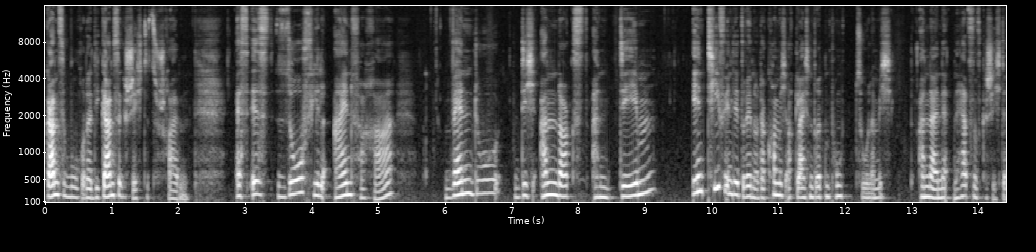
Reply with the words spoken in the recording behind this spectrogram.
ganze Buch oder die ganze Geschichte zu schreiben. Es ist so viel einfacher, wenn du dich andockst an dem, in tief in dir drin, und da komme ich auch gleich einen dritten Punkt zu, nämlich an deine Herzensgeschichte.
